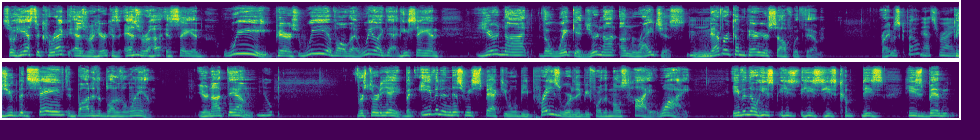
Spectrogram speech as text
So he has to correct Ezra here because Ezra is saying, We perish, we have all that, we like that. And he's saying, You're not the wicked, you're not unrighteous. Never compare yourself with them. Right, Ms. Capel? That's right. Because you've been saved and bought in the blood of the Lamb. You're not them. Nope. Verse 38 But even in this respect, you will be praiseworthy before the Most High. Why? Even though he's he's he's he's he's he's been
